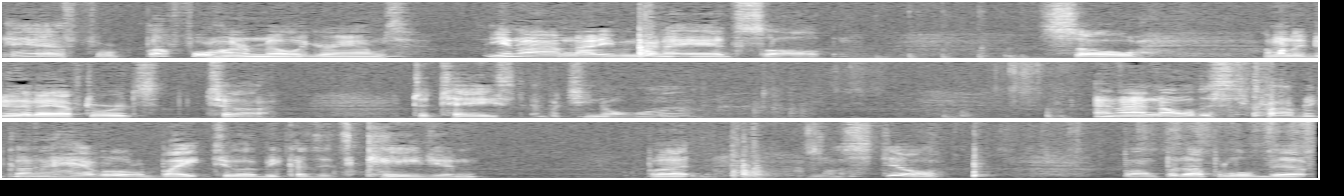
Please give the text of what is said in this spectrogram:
Yeah, it's for about 400 milligrams you know, I'm not even going to add salt. So, I'm going to do that afterwards to, to taste. But you know what? And I know this is probably going to have a little bite to it because it's Cajun. But I'm going to still bump it up a little bit.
